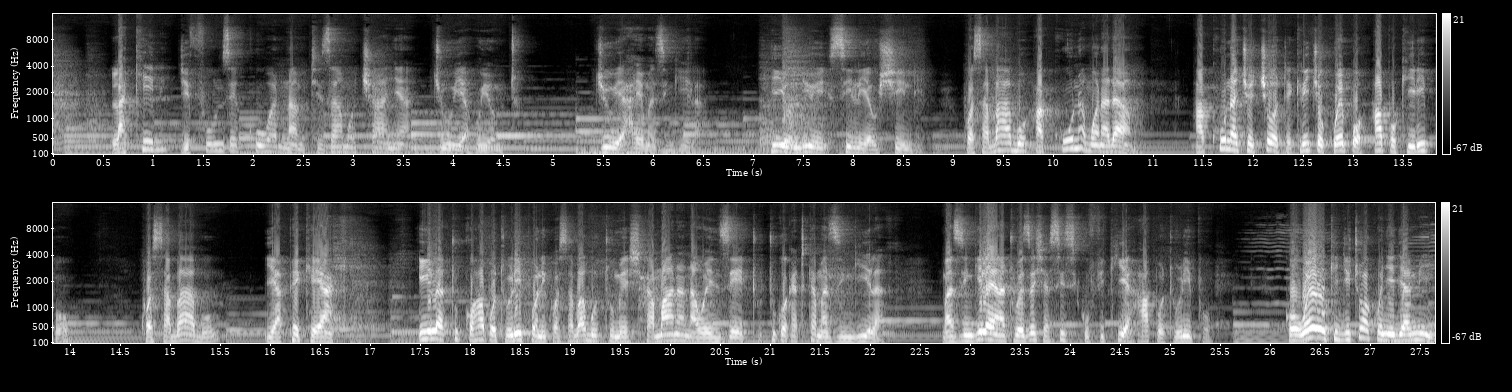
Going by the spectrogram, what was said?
lakini jifunze kuwa na mtizamo chanya juu ya huyo mtu juu ya hayo mazingira. Hiyo ndiyo siri ya ushindi, kwa sababu hakuna mwanadamu, hakuna chochote kilichokuwepo hapo kilipo kwa sababu ya peke yake, ila tuko hapo tulipo ni kwa sababu tumeshikamana na wenzetu, tuko katika mazingira. Mazingira yanatuwezesha sisi kufikia hapo tulipo. Kwa wewe ukijitoa kwenye jamii,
